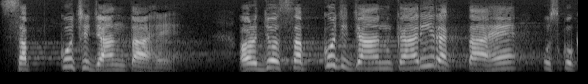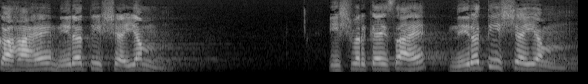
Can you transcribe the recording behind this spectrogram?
सब कुछ जानता है और जो सब कुछ जानकारी रखता है, उसको कहा है निरतिशयम। ईश्वर कैसा है? निरतिशयम।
